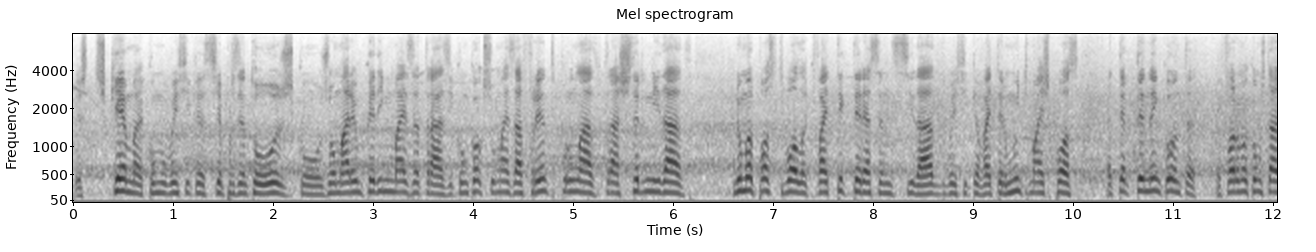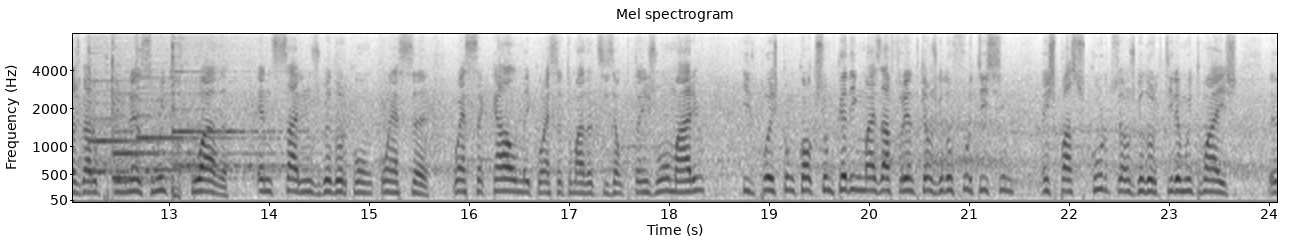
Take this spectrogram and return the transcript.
este esquema, como o Benfica se apresentou hoje, com o João Mário um bocadinho mais atrás e com o Coxo mais à frente, por um lado traz serenidade numa posse de bola que vai ter que ter essa necessidade. O Benfica vai ter muito mais posse, até tendo em conta a forma como está a jogar o Portimonense, muito recuada. É necessário um jogador com, com, essa, com essa calma e com essa tomada de decisão que tem João Mário e depois com Cox um bocadinho mais à frente, que é um jogador fortíssimo em espaços curtos, é um jogador que tira muito mais eh,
